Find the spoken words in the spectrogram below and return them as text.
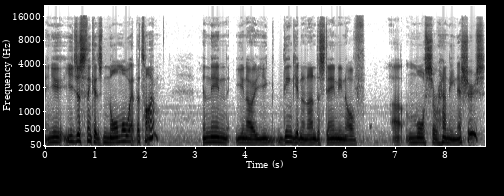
and you you just think it's normal at the time, and then you know you then get an understanding of uh, more surrounding issues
